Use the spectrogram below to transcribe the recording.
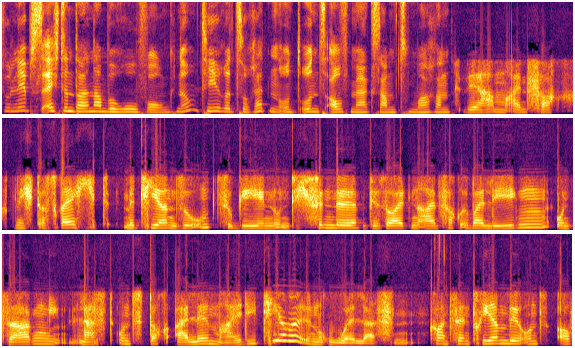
Du lebst echt in deiner Berufung, ne? Tiere zu retten und uns aufmerksam zu machen. Wir haben einfach nicht das Recht, mit Tieren so umzugehen. Und ich finde, wir sollten einfach überlegen und sagen, lasst uns doch alle mal die Tiere in Ruhe lassen. Konzentrieren wir uns auf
